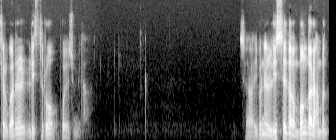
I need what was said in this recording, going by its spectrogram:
결과를 리스트로 보여줍니다. 자, 이번에는 리스트에다가 뭔가를 한번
